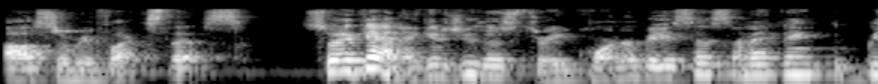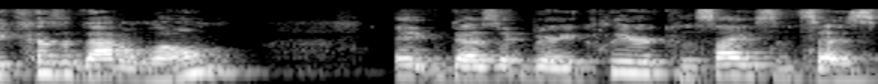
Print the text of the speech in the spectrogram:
also reflects this. So again, it gives you those three corner bases. And I think because of that alone, it does it very clear, concise, and says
